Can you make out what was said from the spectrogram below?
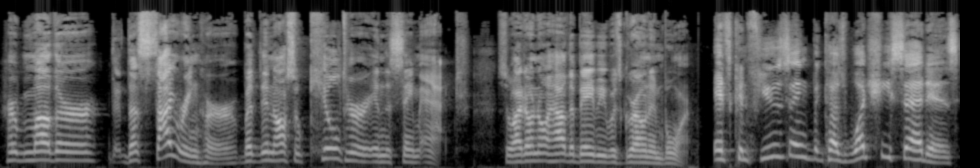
her mother, thus siring her, but then also killed her in the same act. So I don't know how the baby was grown and born. It's confusing because what she said is,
